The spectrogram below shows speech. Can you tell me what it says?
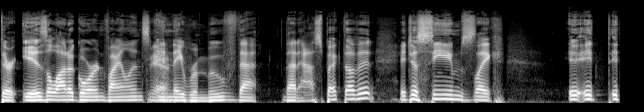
there is a lot of gore and violence, Yeah. and they remove that that aspect of it. It just seems like it, it it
